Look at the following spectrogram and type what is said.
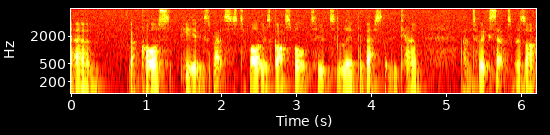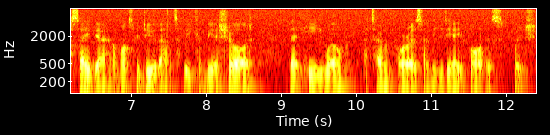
Um, of course, he expects us to follow his gospel, to, to live the best that we can, and to accept him as our Saviour. And once we do that, we can be assured that he will atone for us and mediate for us, which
